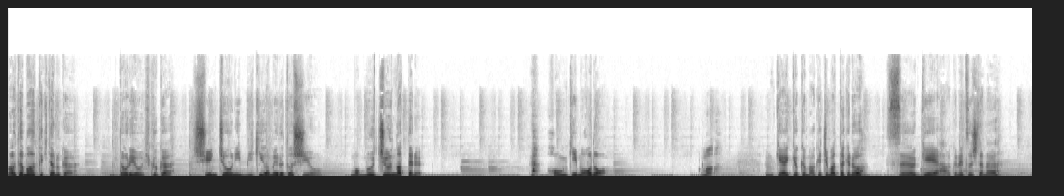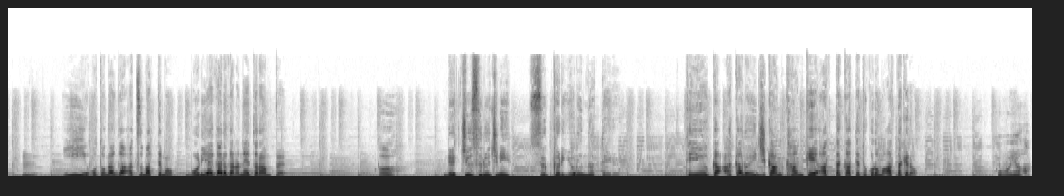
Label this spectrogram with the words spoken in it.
また回ってきたのか。どれを引くか慎重に見極めるとしよう。もう夢中になってる。本気モード。ま。結局負けちまったけどすっげえ白熱したな。うん。いい大人が集まっても盛り上がるからねトランプ。あ熱中するうちにすっかり夜になっている。っていうか明るい時間関係あったかってところもあったけど。おや？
